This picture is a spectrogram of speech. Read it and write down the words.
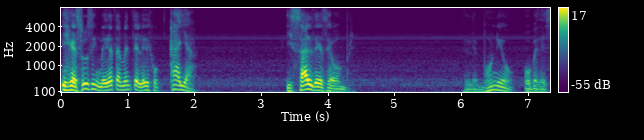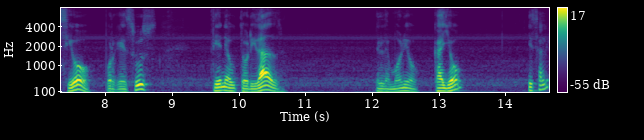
Y Jesús inmediatamente le dijo, calla y sal de ese hombre. El demonio obedeció porque Jesús tiene autoridad. El demonio cayó y salió.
